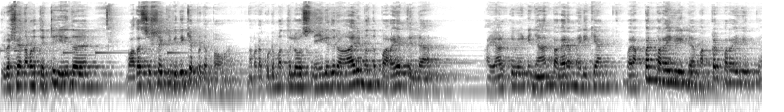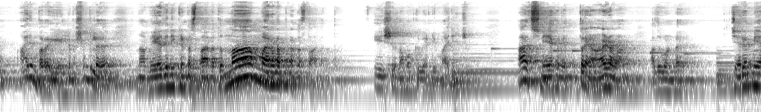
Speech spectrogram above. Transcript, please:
ഒരുപക്ഷെ നമ്മൾ തെറ്റ് ചെയ്ത് വധശിക്ഷയ്ക്ക് വിധിക്കപ്പെടുമ്പോൾ നമ്മുടെ കുടുംബത്തിലോ സ്നേഹിതരോ ആരും എന്ന് പറയത്തില്ല. അയാൾക്ക് വേണ്ടി ഞാൻ പകരം മരിക്കാം. ഒരപ്പൻ പറയുകയില്ല മക്കൾ പറയുകയില്ല ആരും പറയുകയില്ല. പക്ഷെങ്കിൽ നാം വേദനിക്കേണ്ട സ്ഥാനത്ത് നാം മരണപ്പെടേണ്ട സ്ഥാനത്ത് യേശു നമുക്ക് വേണ്ടി മരിച്ചു. ആ സ്നേഹം എത്ര ആഴമാണ്. അതുകൊണ്ട് ജരമ്യ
